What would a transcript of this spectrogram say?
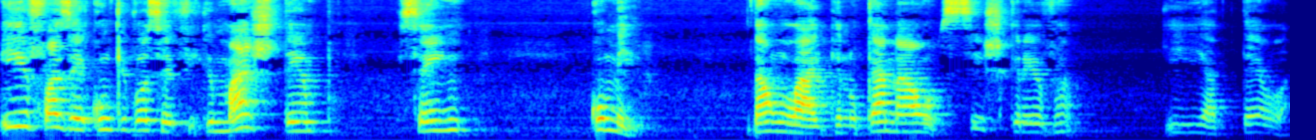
e fazer com que você fique mais tempo sem comer. Dá um like no canal, se inscreva e até lá.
